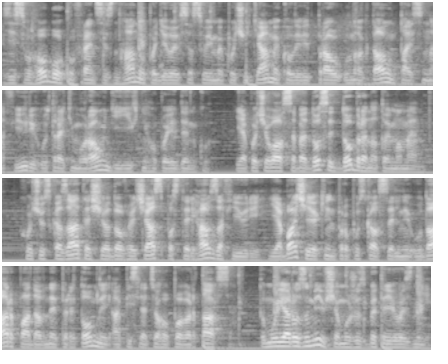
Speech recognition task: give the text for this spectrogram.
Зі свого боку, Френсіс Нгану поділився своїми почуттями, коли відправив у нокдаун Тайсона Ф'юрі у третьому раунді їхнього поєдинку. Я почував себе досить добре на той момент. Хочу сказати, що довгий час спостерігав за Ф'юрі. Я бачив, як він пропускав сильний удар, падав непритомний, а після цього повертався. Тому я розумів, що можу збити його з ніг.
